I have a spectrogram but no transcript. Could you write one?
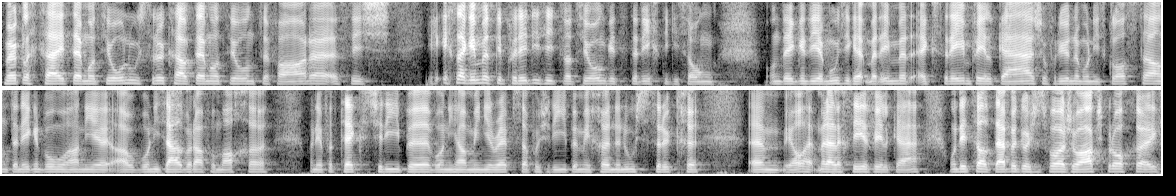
die Möglichkeit, die Emotion auszudrücken, auch die Emotion zu erfahren. Es ist, ich, ich sage immer, es gibt für jede Situation gibt's den richtigen Song. Und irgendwie Musik hat mir immer extrem viel gegeben, schon früher, als ich es gehört habe. Und dann irgendwo habe ich auch, wo ich selber anfangen machen, wo ich einfach Text schreibe, wo ich meine Raps schreiben, mich können auszudrücken ähm, ja, hat mir eigentlich sehr viel gegeben. Und jetzt halt eben, du hast es vorher schon angesprochen, ich,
